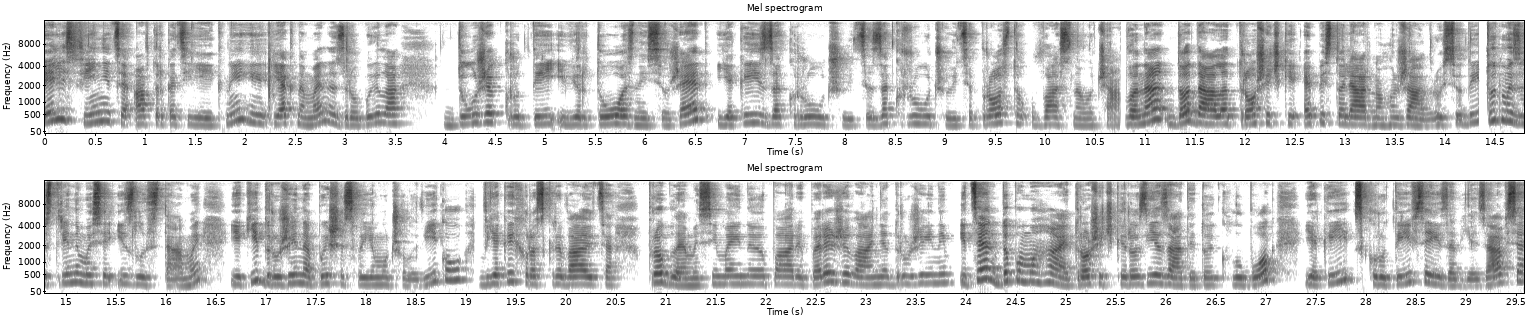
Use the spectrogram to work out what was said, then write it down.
Еліс Фінні, це авторка цієї книги, як на мене, зробила. Дуже крутий і віртуозний сюжет, який закручується, закручується просто у вас на очах. Вона додала трошечки епістолярного жанру сюди. Тут ми зустрінемося із листами, які дружина пише своєму чоловіку, в яких розкриваються проблеми сімейної пари, переживання дружини. І це допомагає трошечки розв'язати той клубок, який скрутився і зав'язався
